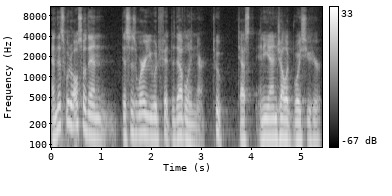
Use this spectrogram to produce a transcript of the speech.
And this would also then, this is where you would fit the devil in there, too. Test any angelic voice you hear.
